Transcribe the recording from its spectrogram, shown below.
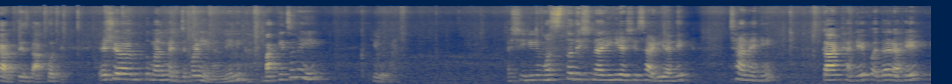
काढतेच दाखवते. याशिवाय तुम्हाला मज्जा पण येणार नाही नाही का? बाकीचं नाही. ही बघा. अशी ही मस्त दिसणारी ही अशी साडी आहे. छान आहे. काठ आहे पदर आहे.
